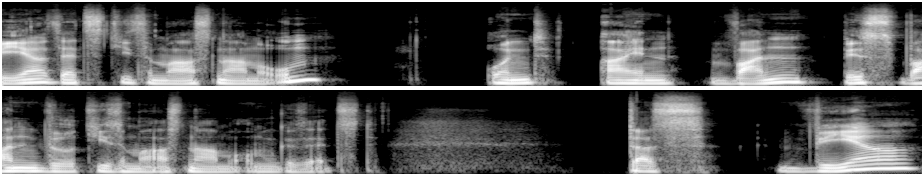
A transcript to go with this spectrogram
wer setzt diese Maßnahme um und ein wann bis wann wird diese Maßnahme umgesetzt. Das wer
